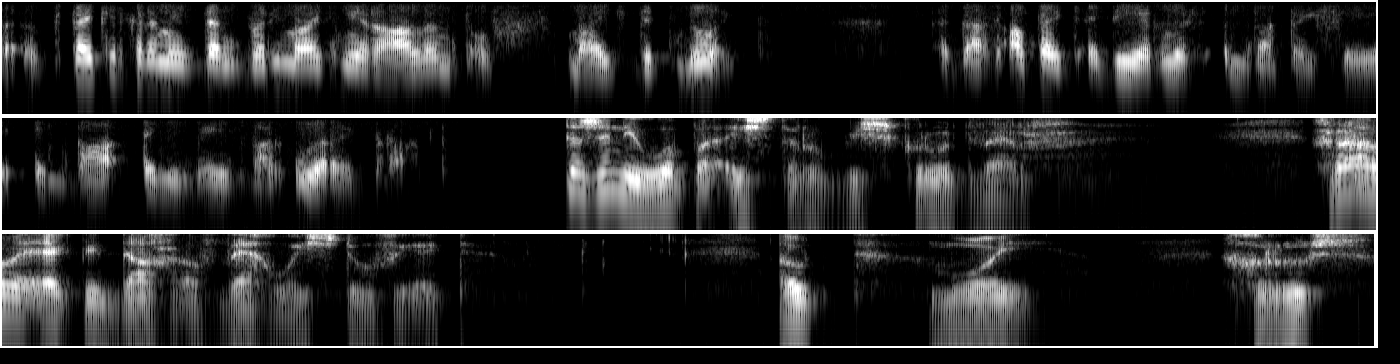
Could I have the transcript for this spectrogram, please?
uh, partykeer kan 'n mens dink wat die mens nie herhalend of maar hy dit nooit. Daar's altyd 'n deernis in wat hy sê en waar in die mens waaroor hy praat. Tussen die hoope eyster op die skrootwerf grawe ek die dag of weggooi stofie uit. Oud, mooi, groes,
